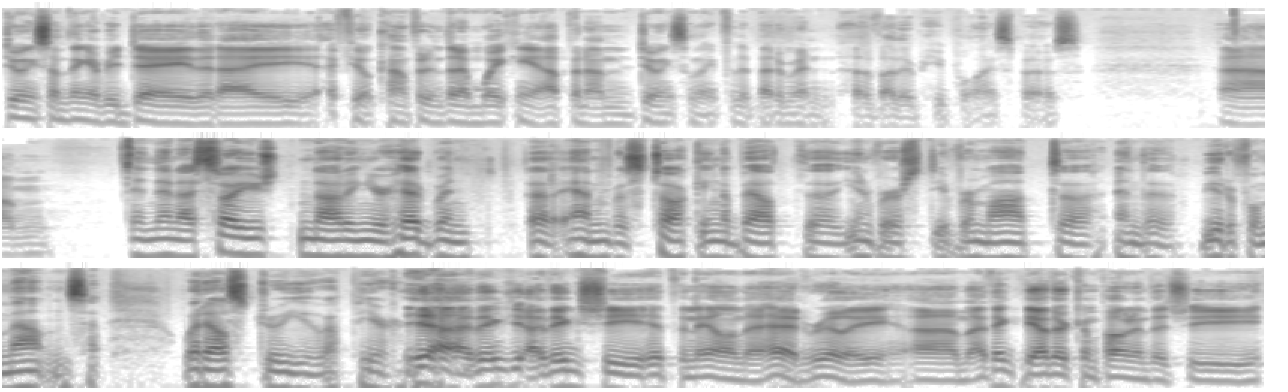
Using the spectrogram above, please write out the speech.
doing something every day that I, I feel confident that I'm waking up and I'm doing something for the betterment of other people, I suppose. Um, and then I saw you nodding your head when uh, Anne was talking about the University of Vermont uh, and the beautiful mountains. What else drew you up here? Yeah, I think I think she hit the nail on the head. Really, um, I think the other component that she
